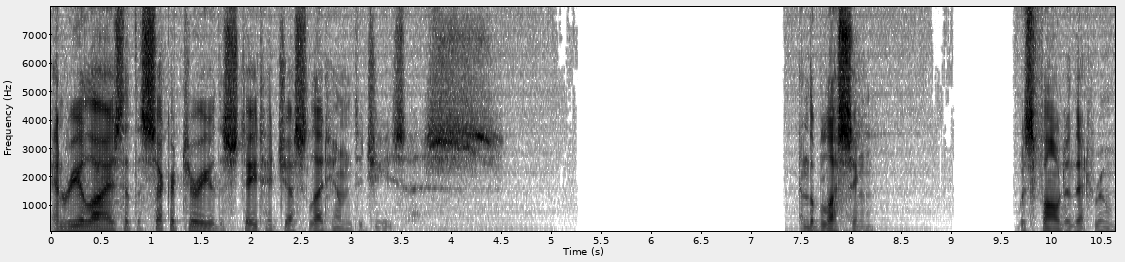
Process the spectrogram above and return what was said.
and realized that the Secretary of the State had just led him to Jesus. And the blessing was found in that room.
